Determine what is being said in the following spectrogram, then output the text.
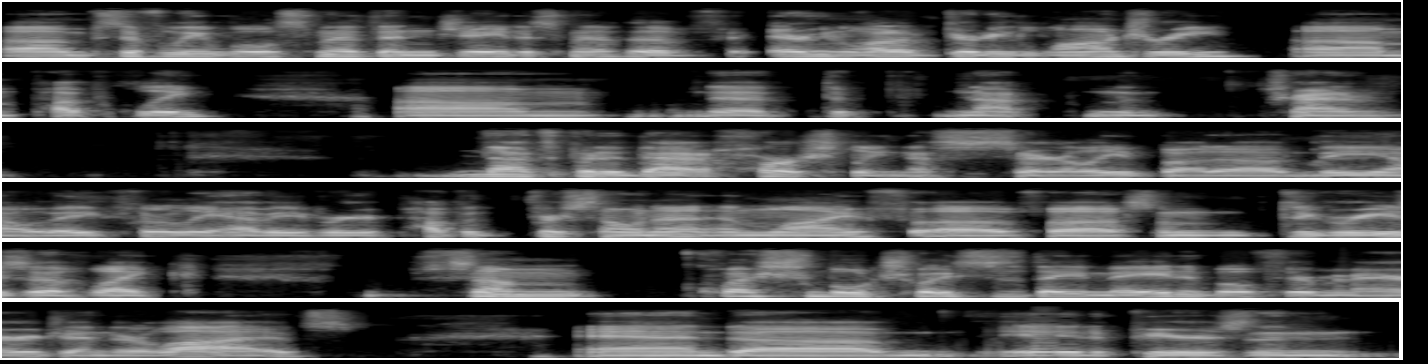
um specifically will smith and jada smith of airing a lot of dirty laundry um publicly um that the, not trying to not to put it that harshly necessarily but uh they you know they clearly have a very public persona in life of uh, some degrees of like some questionable choices they made in both their marriage and their lives and um it appears in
